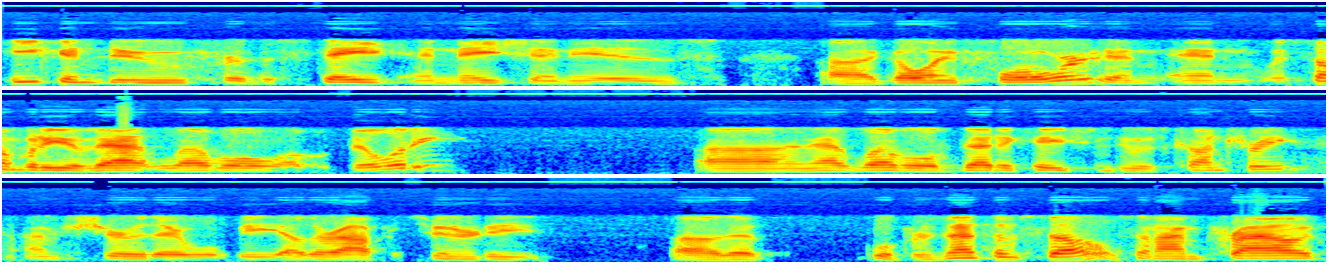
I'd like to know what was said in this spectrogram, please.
he can do for the state and nation is uh, going forward. And, and with somebody of that level of ability uh, and that level of dedication to his country, I'm sure there will be other opportunities uh, that will present themselves. And I'm proud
